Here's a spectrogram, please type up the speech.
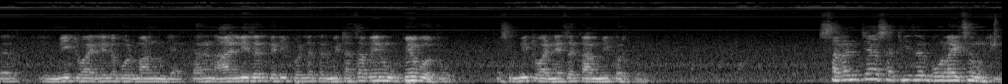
तर मीठ वाढलेलं गोड मानून घ्या. कारण आळणी जर कधी पडलं तर मिठाचा पण उपयोग होतो. तसं मीठ वाढण्याचं काम मी करतो सरांच्यासाठी जर बोलायचं म्हटलं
